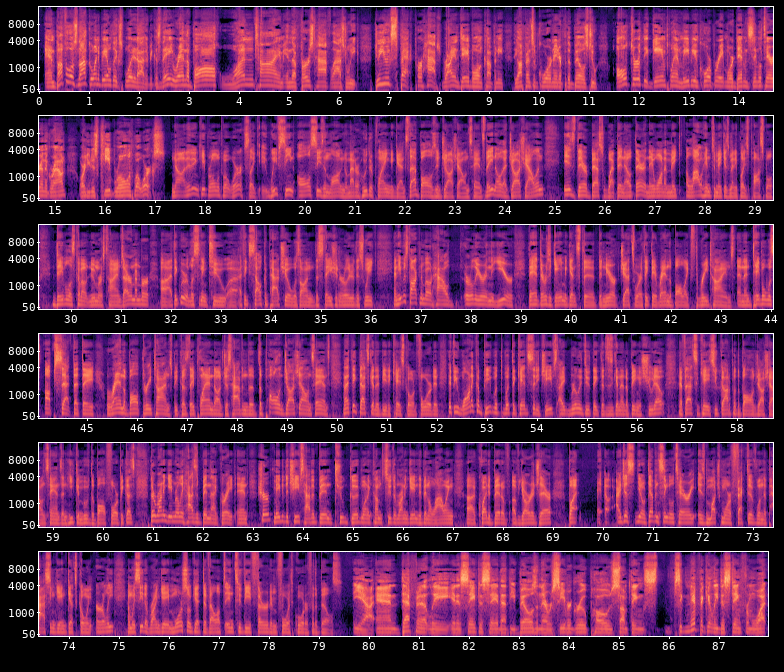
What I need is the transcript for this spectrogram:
And Buffalo's not going to be able to exploit it either because they ran the ball one time in the first half last week. Do you expect perhaps Brian Daboll and company, the offensive coordinator for the Bills, to alter the game plan, maybe incorporate more Devin Singletary on the ground, or you just keep rolling with what works? No, they didn't keep rolling with what works. Like we've seen all season long, no matter who they're playing against, that ball is in Josh Allen's hands. They know that Josh Allen is their best weapon out there, and they want to make allow him to make as many plays as possible. Daboll has come out numerous times. I remember, uh, I think we were listening to, uh, I think Sal Capaccio was on the station earlier this week, and he was talking about how earlier in the year they had there was a game against the the New York Jets where I think they ran the ball like three times, and then Daboll was upset that they ran the ball three times because they planned on just having the the ball in Josh Allen's hands, and I think that's going to be the case going forward. And if you want to compete with with the Kansas City Chiefs, I really do think that this is going to end up being a shootout. And if that's the case, you've got to put the ball in Josh Allen's hands and he can move the ball forward because their running game really hasn't been that great. And sure, maybe the Chiefs haven't been too good when it comes to the running game. They've been allowing uh, quite a bit of, of yardage there, but I just, you know, Devin Singletary is much more effective when the passing game gets going early, and we see the run game more so get developed into the third and fourth quarter for the Bills. Yeah, and definitely it is safe to say that the Bills and their receiver group pose something significantly distinct from what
